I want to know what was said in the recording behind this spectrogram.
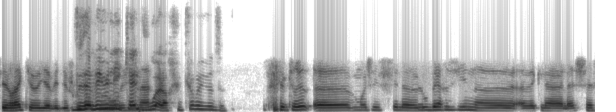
c'est vrai qu'il y avait des choses. Vous avez eu lesquels, vous? Alors, je suis curieuse. C'est curieux. Euh, moi, j'ai fait l'aubergine euh, avec la, la chef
